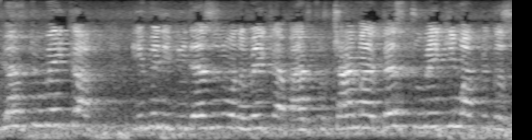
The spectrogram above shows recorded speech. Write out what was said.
You have to wake up. Even if he doesn't want to wake up, I have to try my best to wake him up because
